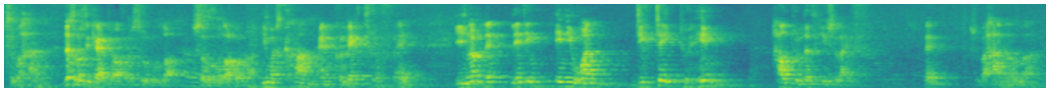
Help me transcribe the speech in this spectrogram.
Subhanallah. This was the character of Rasulullah sallallahu He was calm and collective. Right? He's not let, letting anyone dictate to him how to live his life. Right? Subhanallah.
